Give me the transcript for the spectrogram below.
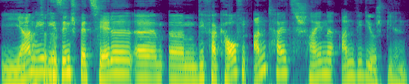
ja, nee, du die das? sind speziell, ähm, ähm, die verkaufen Anteilsscheine an Videospielen.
